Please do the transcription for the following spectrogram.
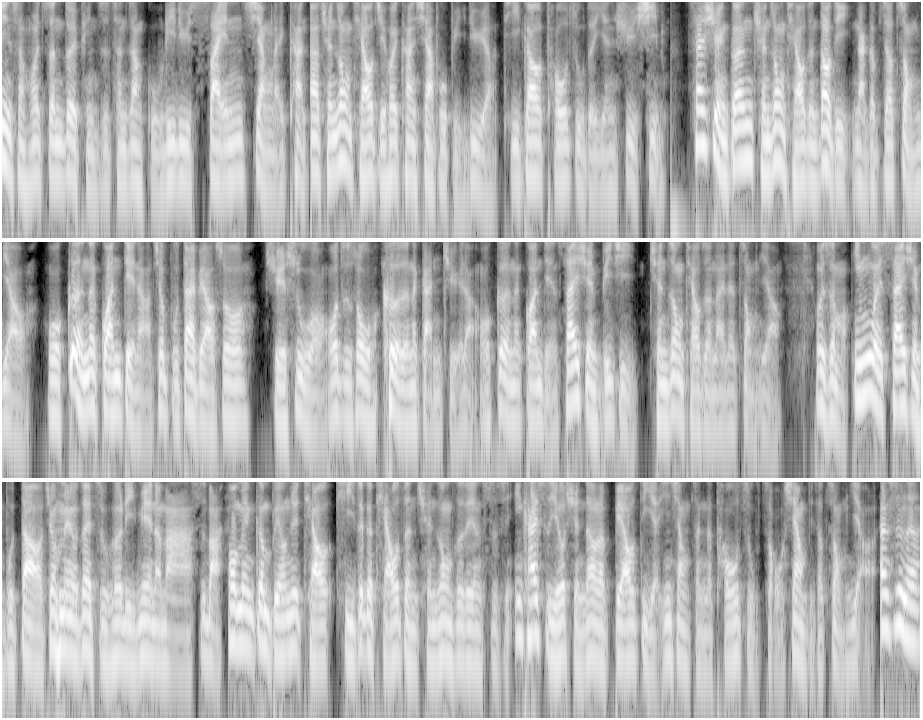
定审会针对品质成长股利率三项来看，那权重调节会看夏普比率啊，提高投组的延续性。筛选跟权重调整到底哪个比较重要？我个人的观点啊，就不代表说学术哦，我只说我个人的感觉啦。我个人的观点，筛选比起权重调整来的重要。为什么？因为筛选不到就没有在组合里面了嘛，是吧？后面更不用去调提这个调整权重这件事情。一开始有选到了标的啊，影响整个投组走向比较重要。但是呢，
